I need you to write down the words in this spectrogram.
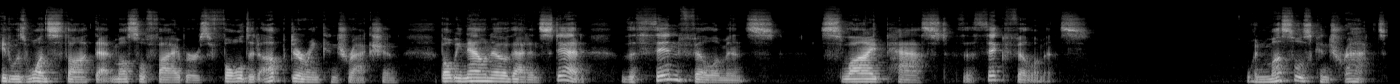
It was once thought that muscle fibers folded up during contraction, but we now know that instead, the thin filaments slide past the thick filaments. When muscles contract,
